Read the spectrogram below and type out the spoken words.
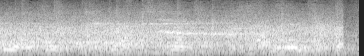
QLT. Marshall, whoever passed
